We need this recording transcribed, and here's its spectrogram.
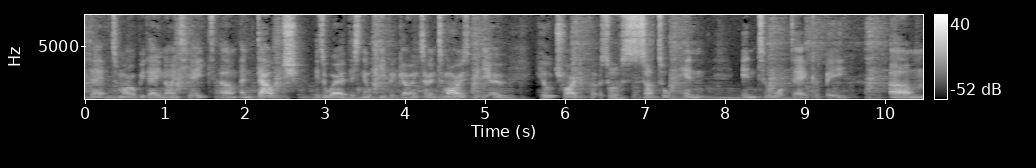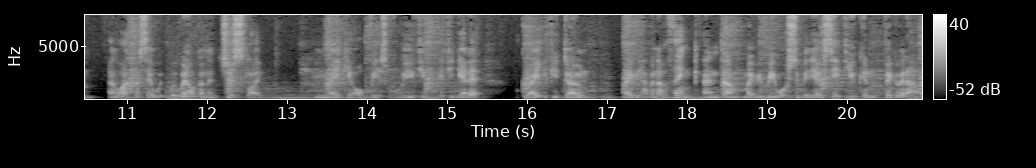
today, tomorrow will be day 98, um, and Douch is aware of this and he'll keep it going. So in tomorrow's video, he'll try to put a sort of subtle hint into what day it could be. Um, and like I said, we, we're not going to just like make it obvious for you. If you if you get it, great. If you don't, maybe have another think and um, maybe rewatch the video, see if you can figure it out.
